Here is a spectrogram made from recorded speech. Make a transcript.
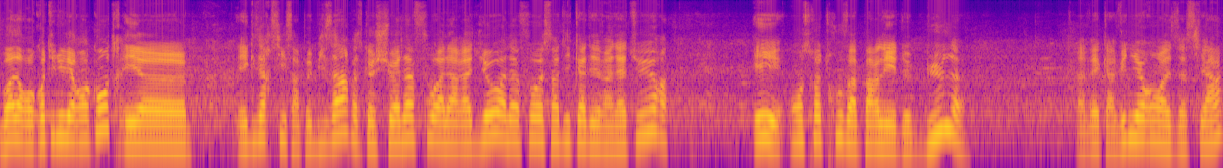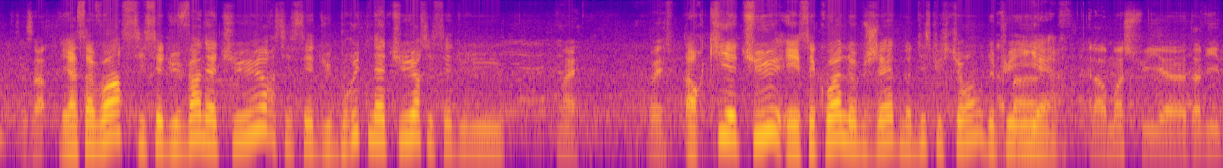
Bon alors on continue les rencontres et euh, exercice un peu bizarre parce que je suis à la fois à la radio, à la fois au syndicat des vins nature et on se retrouve à parler de bulles avec un vigneron alsacien C'est ça. et à savoir si c'est du vin nature, si c'est du brut nature, si c'est du... Ouais. Oui. Alors qui es-tu et c'est quoi l'objet de notre discussion depuis Ah bah, hier? Alors moi je suis euh, David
